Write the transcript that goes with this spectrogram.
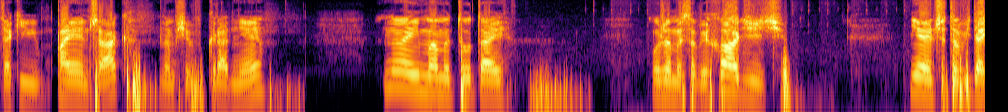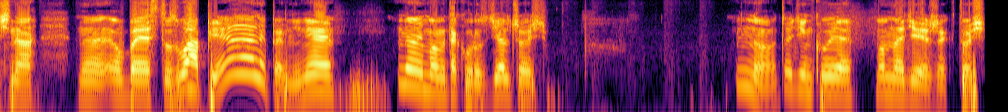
taki pajęczak nam się wkradnie. No i mamy tutaj. Możemy sobie chodzić. Nie wiem, czy to widać na, na OBS to złapie, ale pewnie nie. No i mamy taką rozdzielczość. No, to dziękuję. Mam nadzieję, że ktoś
